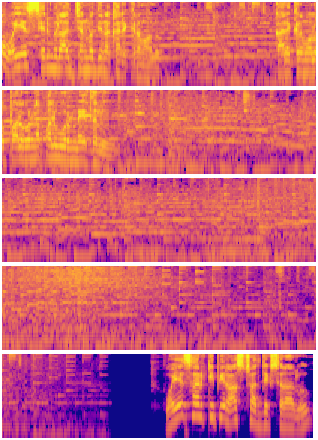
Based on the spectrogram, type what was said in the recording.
వైఎస్ షర్మిల జన్మదిన కార్యక్రమాలు. కార్యక్రమంలో పాల్గొన్న పలువురు నేతలు. వైఎస్ఆర్టీపీ రాష్ట్ర అధ్యక్షురాలు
